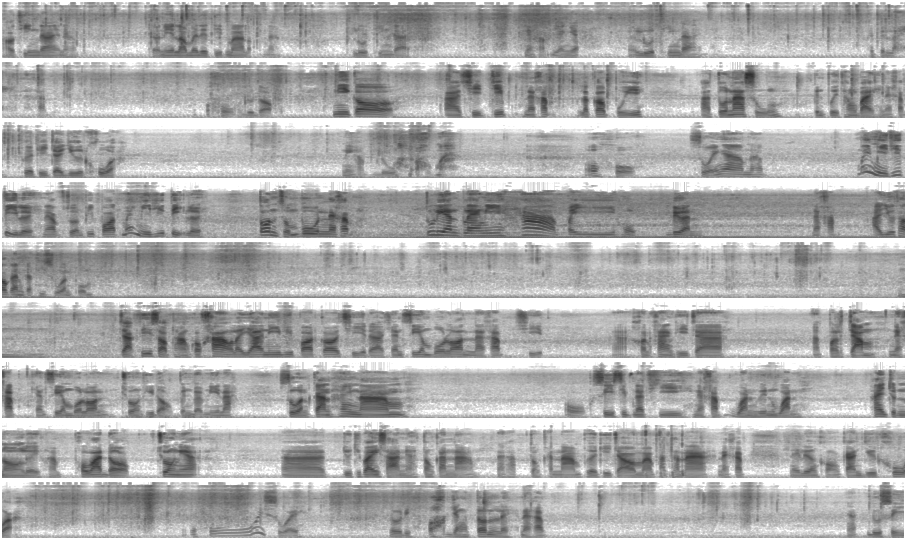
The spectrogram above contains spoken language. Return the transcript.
เอาทิ้งได้นะครับแต่นี้เราไม่ได้ติดมาหรอกนะรูดทิ้งได้นี่ยครับ อย่างเงี้ยรูดทิ้งได้ ไม่เป็นไรนะครับ โอ้โห ดูดอก นี่ก็ ฉีดจิ๊บนะครับ แล้วก็ปุ๋ยตัวหน้าสูงเป็นปุ๋ยทางใบนะครับ เพื่อที่จะยืดขั้วนี่ครับดูออกมา โอ้โห สวยงามนะครับ ไม่มีที่ติเลยนะครับ ส่วนพี่ป๊อตไม่มีที่ติเลย ต้นสมบูรณ์นะครับ ทุเรียนแปลงนี้ 5 ปี 6 เดือนนะครับ อายุเท่ากันกับที่สวนผม จากที่สอบถามคร่าวๆระยะนี้พี่ป๊อตก็ฉีดแคลเซียมโบรอนนะครับ ฉีดค่อนข้างที่จะประจำนะครับแคลเซียมโบรอนช่วงที่ดอกเป็นแบบนี้นะ ส่วนการให้น้ำโอ้40นาทีนะครับ วันเว้นวันให้จนนองเลยครับ เพราะว่าดอกช่วงเนี้ยออยู่ที่ภาคอีสานเนี่ยต้องการน้ำนะครับ ต้องการน้ำเพื่อที่จะเอามาพัฒนานะครับ ในเรื่องของการยืดขั้วโอ้โหสวย ดูดิ ออกยังต้นเลยนะครับเนี่ยดูสี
